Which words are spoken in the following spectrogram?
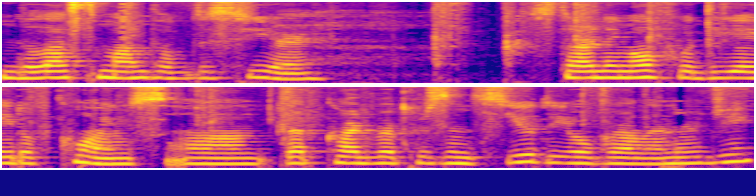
in the last month of this year. Starting off with the Eight of Coins. Uh, that card represents you, the overall energy.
